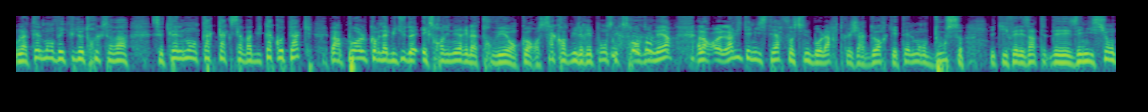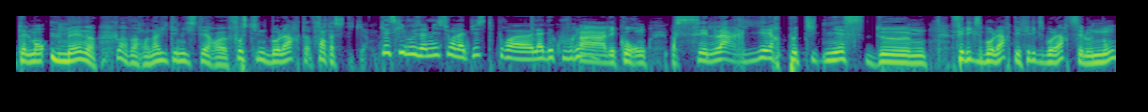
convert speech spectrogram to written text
on a tellement vécu de trucs, ça va, c'est tellement tac tac, ça va du tac au tac. Ben, Paul comme d'habitude extraordinaire, il a trouvé encore 50 000 réponses extraordinaires. Alors euh, l'invité mystère Faustine Bollard que j'adore, qui est tellement douce et qui fait des, émissions tellement humaines. Tu vas avoir un invité mystère euh, Faustine Bollard, fantastique. Qu'est-ce qui vous a mis sur la piste pour euh, la découvrir Ah, les corons. C'est l'arrière petite nièce de hum, Félix Bollard. Et Félix Bollard, c'est le nom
